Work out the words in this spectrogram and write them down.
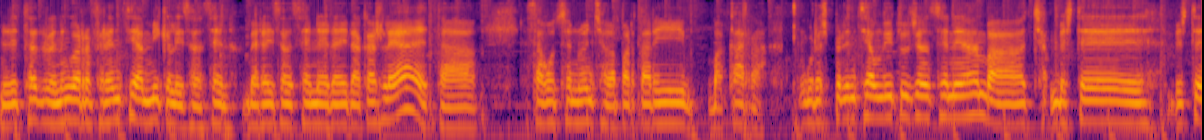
Niretzat lehenengo erreferentzia Mikel izan zen. Bera izan zen ere irakaslea eta ezagutzen nuen txalapartari bakarra. Gure esperientzia hunditu zen zenean, ba, beste, beste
